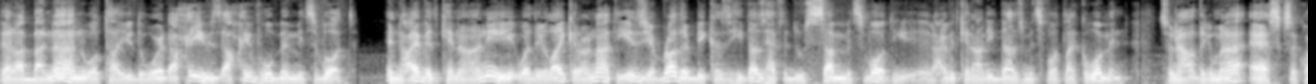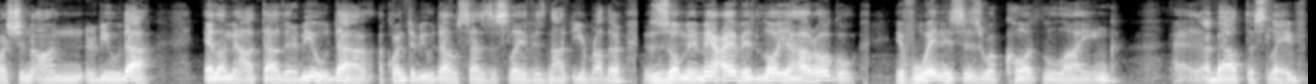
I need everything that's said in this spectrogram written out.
Rabbanan will tell you the word ahiv is ahiv hu mitzvot. In Avid Kenani, whether you like it or not, he is your brother because he does have to do some mitzvot. Avid Kenani does mitzvot like a woman. So now the Gemara asks a question on Rabbi Yehuda. Ela me'ata according to Rabbi Yehuda, who says the slave is not your brother, zome me'avid lo yaharogu. If witnesses were caught lying uh, about the slave,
